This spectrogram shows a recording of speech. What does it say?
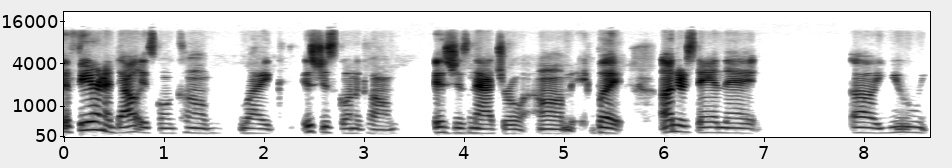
the fear and the doubt is going to come. Like it's just going to come it's just natural um but understand that uh you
